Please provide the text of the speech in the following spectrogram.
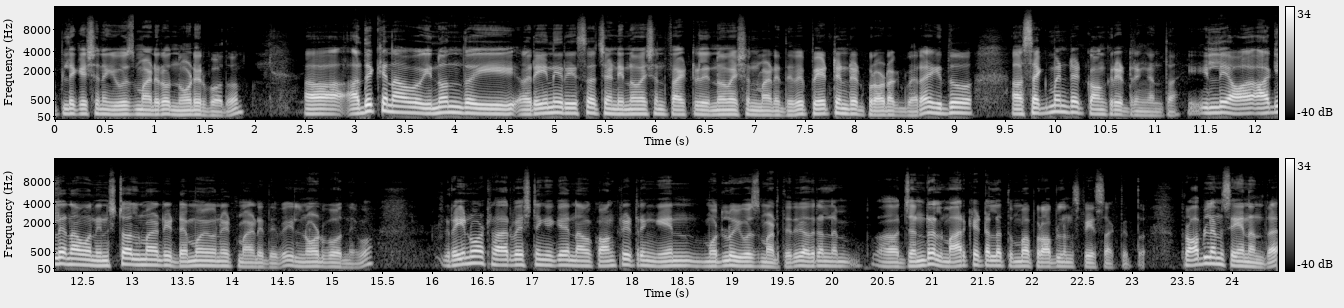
ಅಪ್ಲಿಕೇಶನ್ಗೆ ಯೂಸ್ ಮಾಡಿರೋದು ನೋಡಿರ್ಬೋದು. ಅದಕ್ಕೆ ನಾವು ಇನ್ನೊಂದು ಈ rainy research and innovation factory innovation ಮಾಡಿದ್ದೀವಿ. ಪೇಟೆಂಟೆಡ್ ಪ್ರಾಡಕ್ಟ್ ಬೇರೆ. ಇದು ಸೆಗ್ಮೆಂಟೆಡ್ ಕಾಂಕ್ರೀಟ್ ರಿಂಗ್ ಅಂತ. ಇಲ್ಲಿ ಆಗಲೇ ನಾವು ಇನ್ಸ್ಟಾಲ್ ಮಾಡಿ ಡೆಮೋ ಯೂನಿಟ್ ಮಾಡಿದ್ದೀವಿ. ಇಲ್ಲಿ ನೋಡ್ಬೋದು ನೀವು. ರೈನ್ ವಾಟರ್ ಹಾರ್ವೆಸ್ಟಿಂಗಿಗೆ ನಾವು ಕಾಂಕ್ರೀಟ್ ರಿಂಗ್ ಏನು ಮೊದಲು ಯೂಸ್ ಮಾಡ್ತಿದ್ವಿ. ಅದರಲ್ಲಿ ನಮ್ಮ ಜನರಲ್ ಮಾರ್ಕೆಟೆಲ್ಲ ತುಂಬ ಪ್ರಾಬ್ಲಮ್ಸ್ ಫೇಸ್ ಆಗ್ತಿತ್ತು. ಪ್ರಾಬ್ಲಮ್ಸ್ ಏನಂದರೆ,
